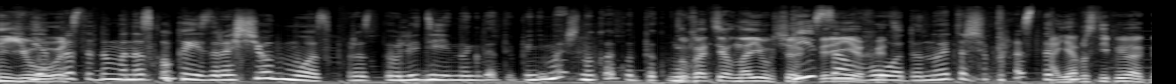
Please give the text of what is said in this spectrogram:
Я просто думаю, насколько извращен мозг просто у людей иногда. Ты понимаешь, ну как вот так Ну, можно? хотел на юг человек Писал переехать. воду, ну это же просто... А я просто не понимаю,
